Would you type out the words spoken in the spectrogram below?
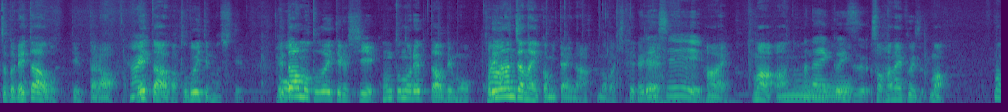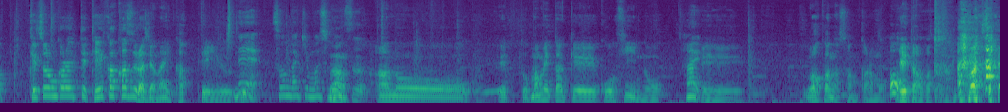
ちょっとレターをって言ったら、はい。レターが届いてましてレターも届いてるし本当のレターでもこれなんじゃないかみたいなのが来てて。嬉しい。はい。まああのー花江クイズ。そう花江クイズ。まあまあ結論から言って定価カズラじゃないかっていう。ねそんな気もします、あのーえっと豆竹コーヒーの、はい。えー若菜さんからもお。レターが届いてまして。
